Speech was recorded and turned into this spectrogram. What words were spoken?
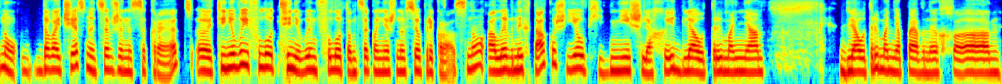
ну, давай чесно, це вже не секрет. Е, Тіньовий флот тіньовим флотом це, звісно, все прекрасно, але в них також є обхідні шляхи для отримання, для отримання певних е,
